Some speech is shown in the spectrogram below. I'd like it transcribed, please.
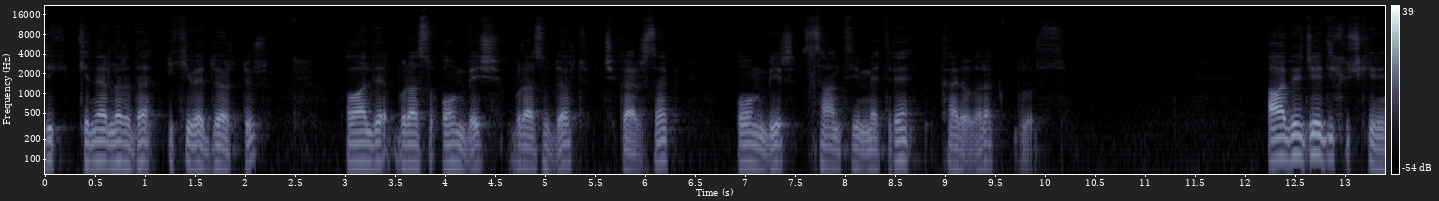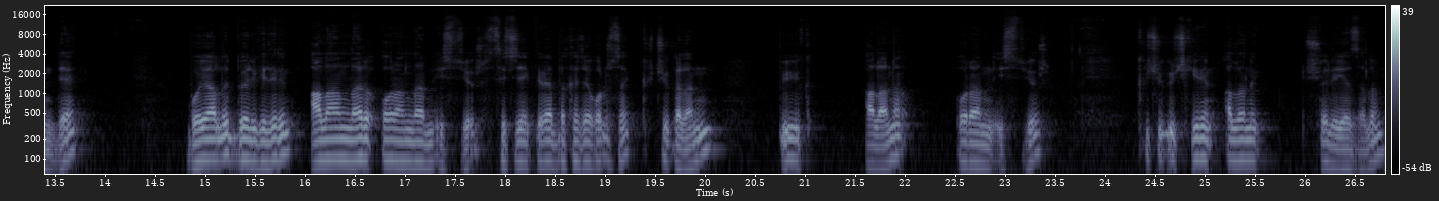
dik kenarları da 2 ve 4'tür. O halde burası 15, burası 4 çıkarırsak 11 santimetre kare olarak buluruz. ABC dik üçgeninde boyalı bölgelerin alanları oranlarını istiyor. Seçeneklere bakacak olursak küçük alanın büyük alana oranını istiyor. Küçük üçgenin alanı şöyle yazalım.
